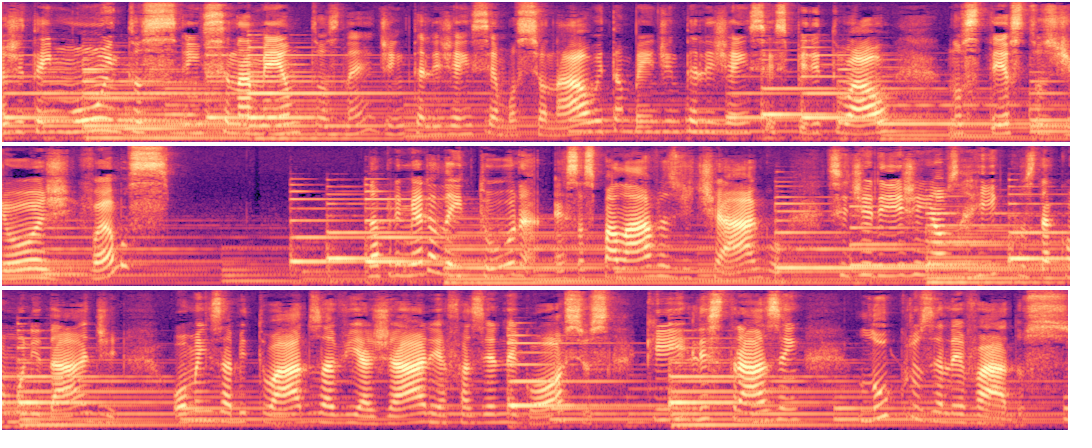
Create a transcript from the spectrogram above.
Hoje tem muitos ensinamentos né, de inteligência emocional e também de inteligência espiritual nos textos de hoje. Vamos? Na primeira leitura, essas palavras de Tiago se dirigem aos ricos da comunidade homens habituados a viajar e a fazer negócios que lhes trazem lucros elevados.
